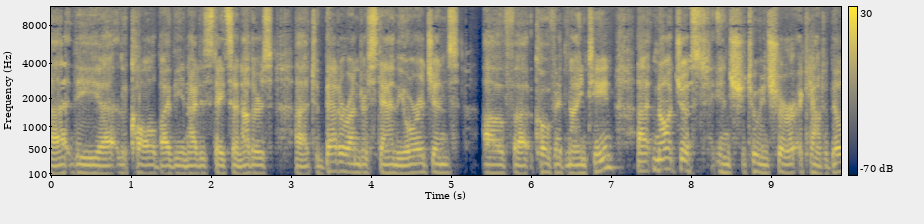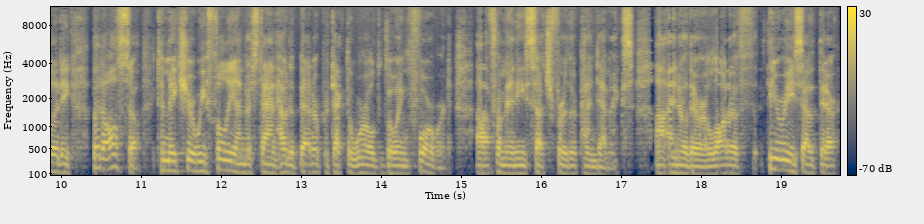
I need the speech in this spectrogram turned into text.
uh, the uh, the call by the United States and others uh, to better understand the origins of uh, COVID-19, uh, not just to ensure accountability, but also to make sure we fully understand how to better protect the world going forward uh, from any such further pandemics. Uh, I know there are a lot of theories out there,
